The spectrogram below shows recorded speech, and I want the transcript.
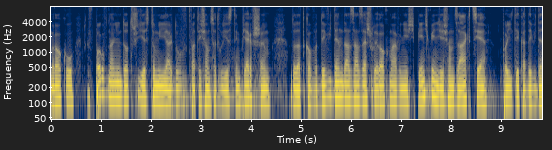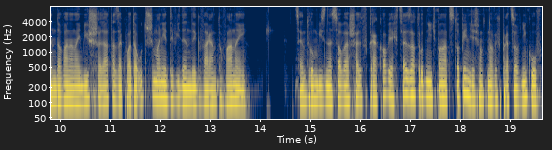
roku w porównaniu do 30 miliardów w 2021. Dodatkowo dywidenda za zeszły rok ma wynieść 5,50 za akcję. Polityka dywidendowa na najbliższe lata zakłada utrzymanie dywidendy gwarantowanej. Centrum biznesowe Shell w Krakowie chce zatrudnić ponad 150 nowych pracowników.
